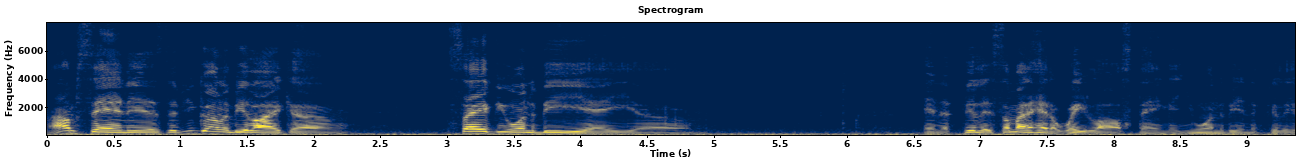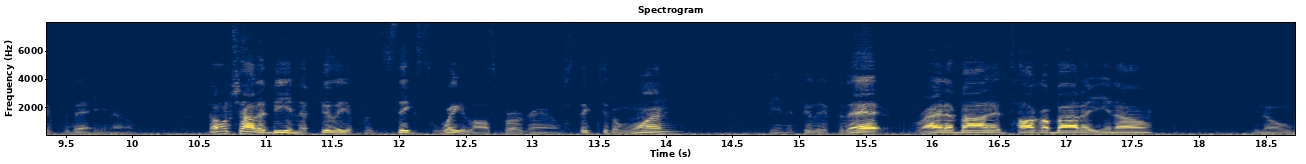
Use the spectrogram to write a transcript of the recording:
I'm saying is if you're gonna be like, um, say if you want to be a um, an affiliate. Somebody had a weight loss thing, and you want to be an affiliate for that. You know, don't try to be an affiliate for six weight loss programs. Stick to the one. Be an affiliate for that. Write about it. Talk about it. You know, you know,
